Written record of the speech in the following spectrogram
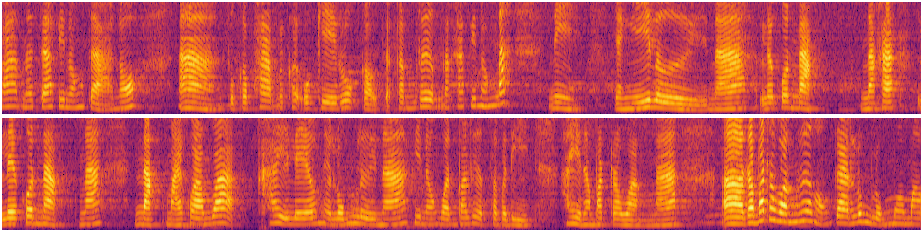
ภาพนะจ๊ะพี่น้องจ๋าเนาะอ่า สุขภาพไม่ค่อยโอเคโรคเก่าจะกำเริบนะคะ พี่น้องนะนี่ อย่างนี้เลยนะ แล้วก็หนัก นะคะ แล้วก็หนักนะหนักหมายความว่าไข้แล้วเนี่ยล้มเลยนะ พี่น้องวันพฤหัสบดี ให้ระมัดระวังนะระมัดระวังเรื่องของการลุ่มหลงมัวเมา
